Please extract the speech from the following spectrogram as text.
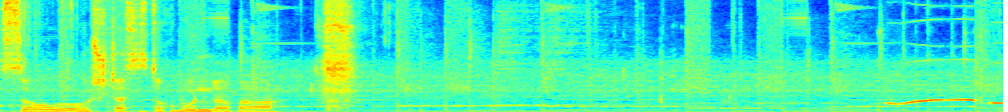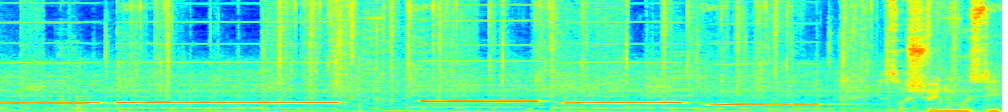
So, das ist doch wunderbar. Das ist doch schöne Musik.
